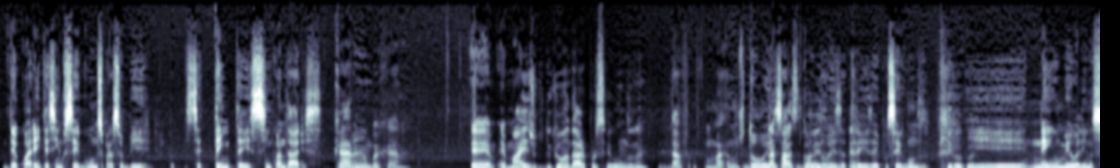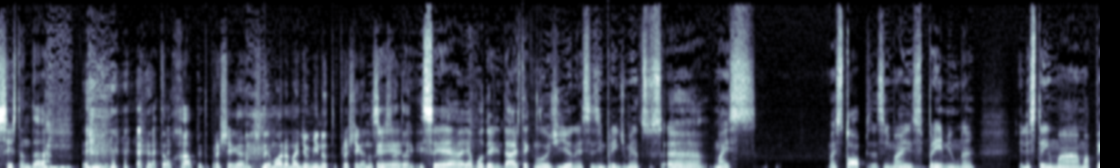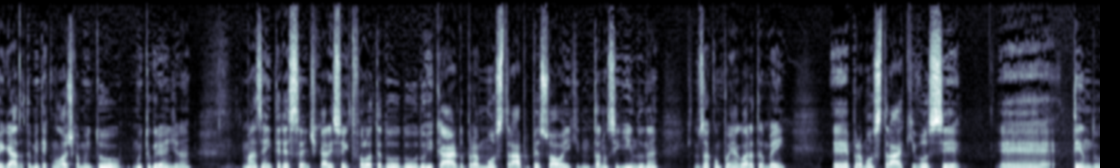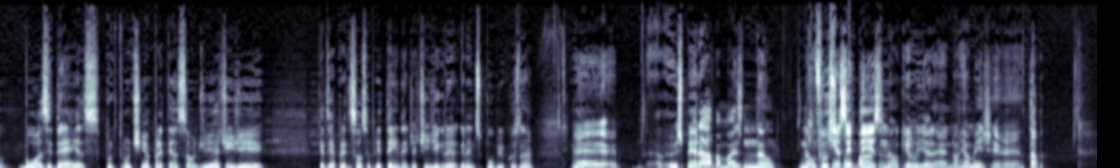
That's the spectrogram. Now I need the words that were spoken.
Deu 45 segundos para subir 75 andares. Caramba, cara. É, é mais do que um andar por segundo, né? Dá uns dois, Dá quase a, dois, dois né? a três aí por segundo. Que loucura. E nem o meu ali no sexto andar é tão rápido pra chegar. Demora mais de um minuto pra chegar no sexto andar. É, isso é, é a modernidade, tecnologia, né? Esses empreendimentos ah, mais, mais tops, assim, mais premium, né? Eles têm uma, uma pegada também tecnológica muito, muito grande, né? Mas é interessante, cara, isso aí que tu falou até do, do, do Ricardo, para mostrar pro pessoal aí que não tá nos seguindo, né? Que nos acompanha agora também, é, para mostrar que você, é, tendo boas ideias, porque tu não tinha pretensão de atingir. Quer dizer, a pretensão sempre tem, né? De atingir gra- grandes públicos, né? É, eu esperava, mas não, não Que eu tinha bombar, certeza, assim. não que eu ia, é, não realmente, é, tava,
